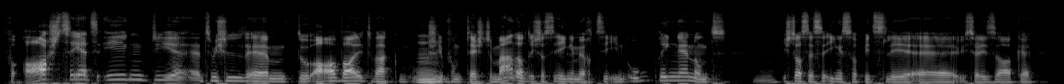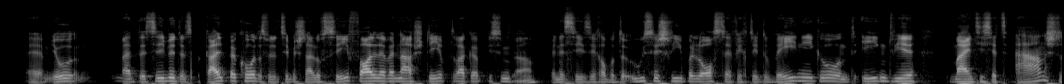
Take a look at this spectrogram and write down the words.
verarscht sie jetzt irgendwie, äh, zum Beispiel ähm, der Anwalt wegen dem Mhm. Umschreiben vom Testament oder ist das irgendwie, möchte sie ihn umbringen und Mhm. ist das jetzt irgendwie so ein bisschen, äh, wie soll ich sagen, ähm, man- sie wird jetzt Geld bekommen, das wird ziemlich schnell auf See fallen, wenn er stirbt wegen etwas. Ja. Wenn sie sich aber da rausschreiben lässt, dann vielleicht wieder weniger und irgendwie meint sie es jetzt ernst.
